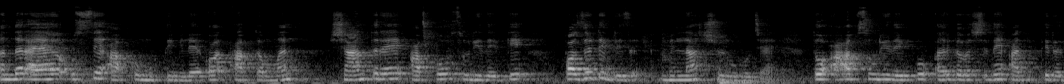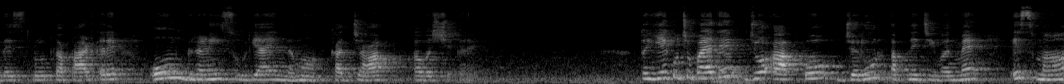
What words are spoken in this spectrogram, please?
अंदर आया है, उससे आपको मुक्ति मिले और आपका मन शांत रहे, आपको सूर्य देव के पॉजिटिव रिज़ल्ट मिलना शुरू हो जाए। तो आप सूर्य देव को अर्घ अवश्य दें, आदित्य हृदय स्त्रोत का पाठ करें, ओम घृणी सूर्याय नमः का जाप अवश्य करें। तो ये कुछ उपाय थे जो आपको ज़रूर अपने जीवन में इस माह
